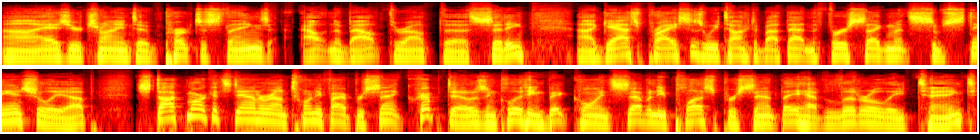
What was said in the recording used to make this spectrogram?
uh, as you're trying to purchase things out and about throughout the city. Uh, gas prices, we talked about that in the first segment, substantially up. Stock market's down around 25%. Cryptos, including Bitcoin, 70 plus percent. They have literally tanked.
